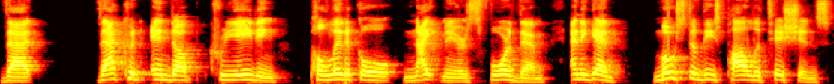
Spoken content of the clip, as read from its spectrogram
that that could end up creating political nightmares for them. And again, most of these politicians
